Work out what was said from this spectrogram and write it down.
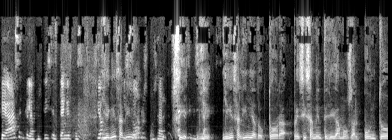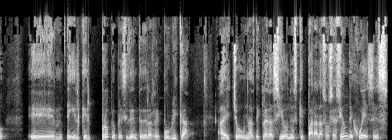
que hacen que la justicia esté en esta situación. Y en esa línea, son responsables. Sí, y, en esa línea, doctora, precisamente llegamos al punto eh, en el que el propio presidente de la República ha hecho unas declaraciones que para la Asociación de Jueces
